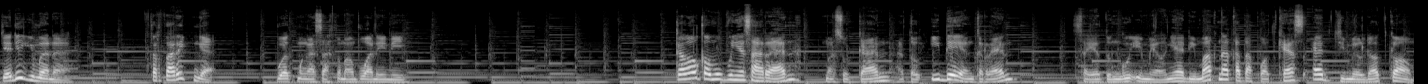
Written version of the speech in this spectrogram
Jadi gimana? Tertarik nggak buat mengasah kemampuan ini? Kalau kamu punya saran, masukan, atau ide yang keren, saya tunggu emailnya di maknakatapodcast at gmail.com.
